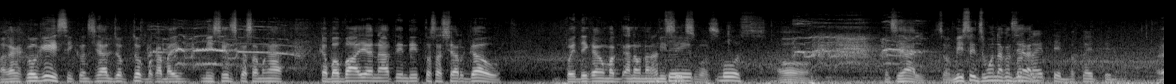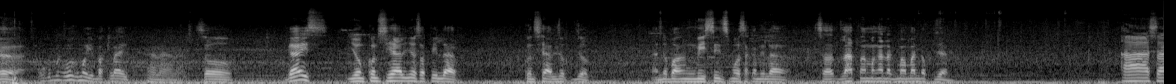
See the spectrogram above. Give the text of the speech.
Mga kakugi, si Konsyal Jok Jok, baka may message ka sa mga kababayan natin dito sa Siargao. Pwede kang mag-ano ng message, boss. boss, Oo. Oh. Konsyal. So, message muna, Konsyal. backlighted, backlighted. Ayun. Huwag mo, huwag mo i-backlight. Ano, ano. So, guys, yung konsyal nyo sa Pilar, konsyal Jok Jok, ano bang message mo sa kanila, sa lahat ng mga nagmamanok dyan? Ah, sa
